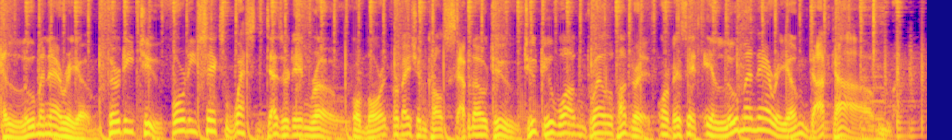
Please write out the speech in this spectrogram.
Illuminarium, 3246 West Desert Inn Road. For more information, call 702 221 1200 or visit Illuminarium.com.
